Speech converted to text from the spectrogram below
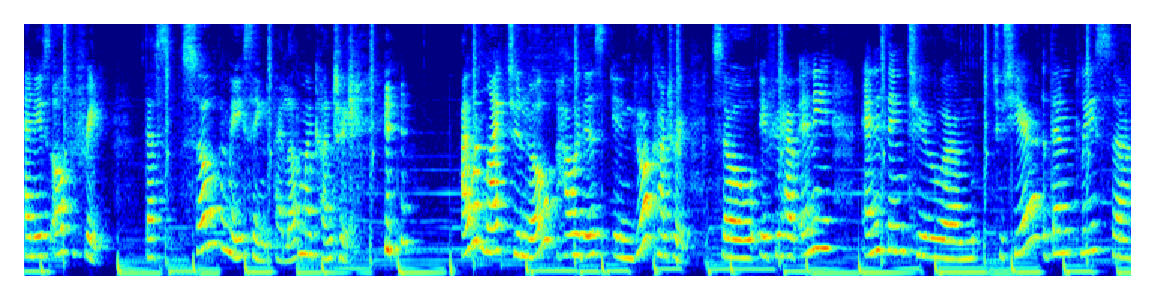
And it's all for free. That's so amazing. I love my country. I would like to know how it is in your country. So if you have any anything to, um, to share, then please uh,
